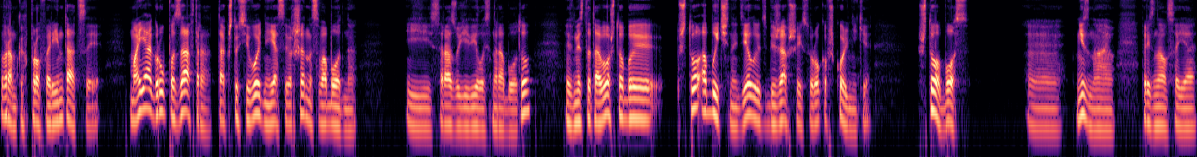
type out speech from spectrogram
в рамках профориентации. Моя группа завтра, так что сегодня я совершенно свободна». И сразу явилась на работу, вместо того, чтобы... Что обычно делают сбежавшие с уроков школьники? «Что, босс?» «Э-э...» «Не знаю», — признался я,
